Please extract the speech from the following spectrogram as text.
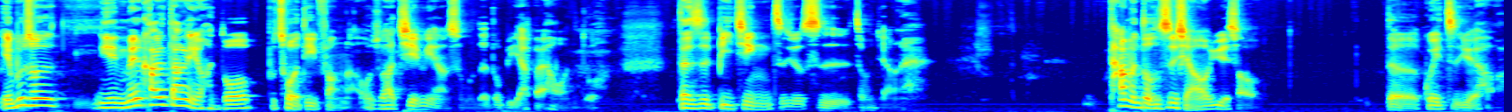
也不是说你没有看，当然有很多不错的地方了。我说它界面啊什么的都比亚拍好很多，但是毕竟这就是怎么讲呢？他们总是想要越少的规制越好啊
